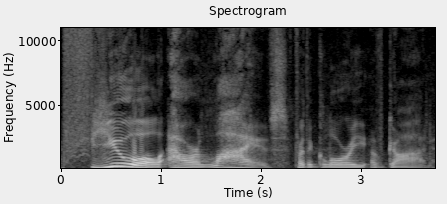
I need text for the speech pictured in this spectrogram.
fuel our lives for the glory of God.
